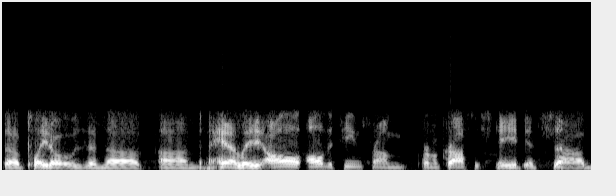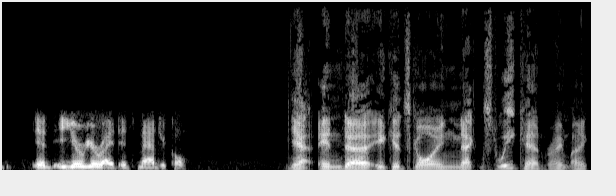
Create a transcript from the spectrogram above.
the Platos and the um, and the Hadley, all all the teams from from across the state. It's uh, it, you're you're right. It's magical. Yeah, and uh, it gets going next weekend, right, Mike?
